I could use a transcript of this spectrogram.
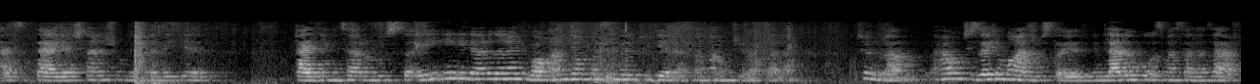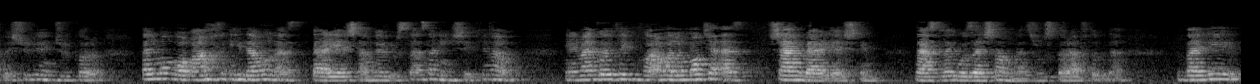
از برگشتنشون به زندگی قدیمی تر و روستایی این ایده رو دارن که واقعا بیان خواستیم بره تو گل اصلا همونجوری مثلا. چون همون چیزایی که ما از روستایی دیدیم. لب حوز مثلا ظرف بشوری اینجور کارا. ولی ما واقعا ایدمون از برگشتن به روستا اصلا این شکلی نبود. یعنی من گاهی فکر می‌کنم حالا ما که از شهر برگشتیم نسل گذشتمون از روستا رفته بودن. ولی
